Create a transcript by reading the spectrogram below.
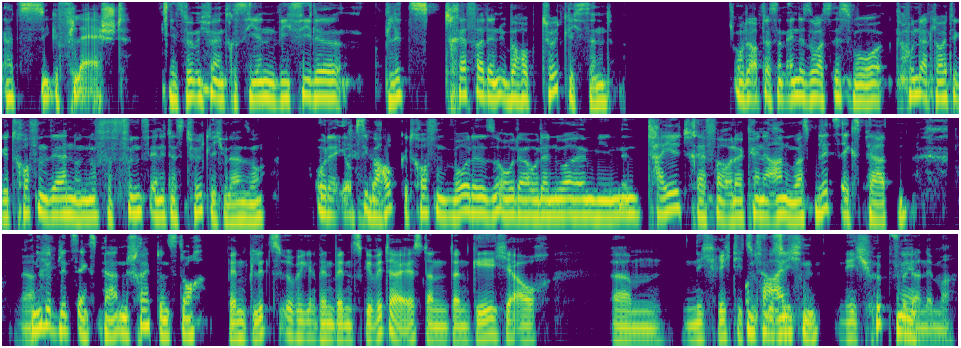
hat's sie geflasht. Jetzt würde mich mal interessieren, wie viele Blitztreffer denn überhaupt tödlich sind. Oder ob das am Ende sowas ist, wo 100 Leute getroffen werden und nur für fünf endet das tödlich oder so. Oder ob sie überhaupt getroffen wurde so, oder, oder nur irgendwie ein Teiltreffer oder keine Ahnung was. Blitzexperten. ja. Liebe Blitzexperten, schreibt uns doch. Wenn Blitz übrigens, wenn wenn es Gewitter ist, dann dann gehe ich ja auch ähm, nicht richtig zu Fuß. Ich, nee, ich hüpfe Nee. dann immer.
